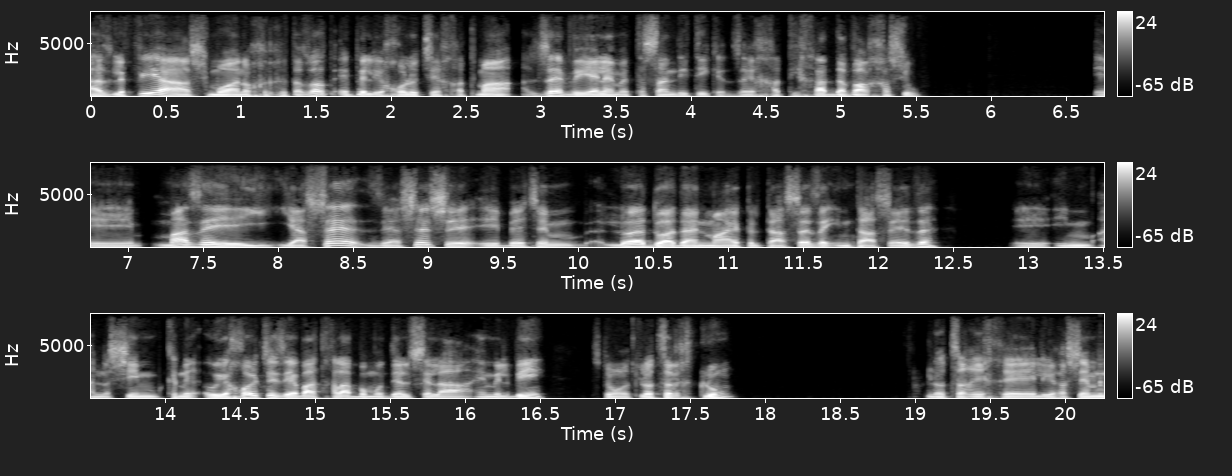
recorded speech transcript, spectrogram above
אז לפי השמועה הנוכחית הזאת אפל יכול להיות שחתמה על זה ויהיה להם את הסנדי טיקט זה חתיכת דבר חשוב. Uh, מה זה יעשה זה יעשה שבעצם לא ידעו עדיין מה אפל תעשה זה אם תעשה את זה. Uh, אם אנשים הוא יכול להיות שזה יהיה בהתחלה במודל של ה-MLB זאת אומרת לא צריך כלום. לא צריך uh, להירשם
